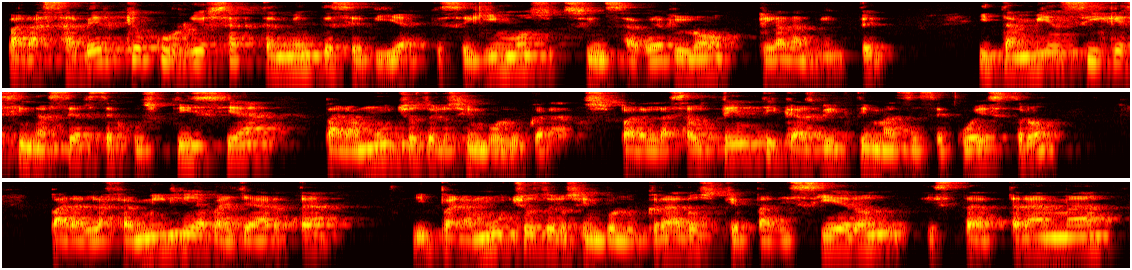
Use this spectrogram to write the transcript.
para saber qué ocurrió exactamente ese día, que seguimos sin saberlo claramente, y también sigue sin hacerse justicia para muchos de los involucrados, para las auténticas víctimas de secuestro, para la familia Vallarta y para muchos de los involucrados que padecieron esta trama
